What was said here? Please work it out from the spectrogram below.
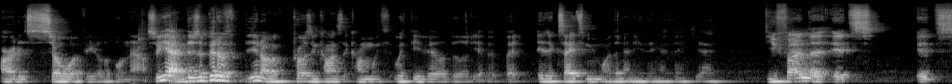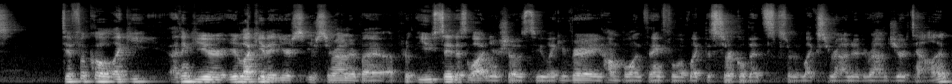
art is so available now. So yeah, there's a bit of you know pros and cons that come with with the availability of it, but it excites me more than anything. I think yeah. Do you find that it's it's difficult? Like you, I think you're you're lucky that you're you're surrounded by a. You say this a lot in your shows too. Like you're very humble and thankful of like the circle that's sort of like surrounded around your talent.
